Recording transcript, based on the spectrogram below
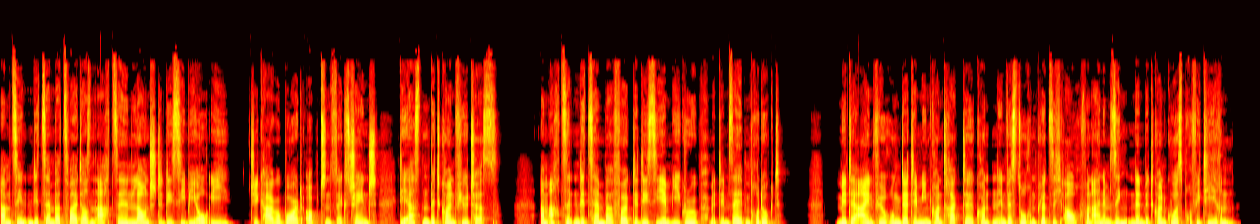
Am 10. Dezember 2018 launchte die CBOE, Chicago Board Options Exchange, die ersten Bitcoin Futures. Am 18. Dezember folgte die CME Group mit demselben Produkt. Mit der Einführung der Terminkontrakte konnten Investoren plötzlich auch von einem sinkenden Bitcoin-Kurs profitieren.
